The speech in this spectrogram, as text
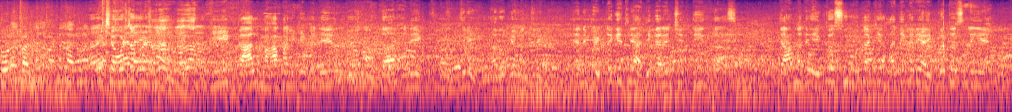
थोडं भांडण भांडण लागणार एक शेवटचा प्रश्न आहे. की काल महापालिकेमध्ये दोन आमदार आणि एक मंत्री आरोग्यमंत्री यांनी बैठक घेतली. अधिकाऱ्यांची तीन तास. त्यामध्ये एकच सुरू होता की अधिकारी ऐकतच नाही आहे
